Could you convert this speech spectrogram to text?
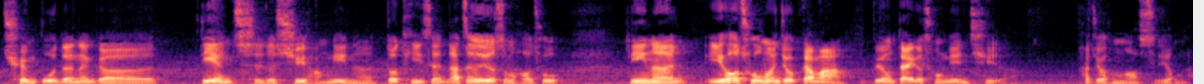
全部的那个电池的续航力呢都提升。那这个有什么好处？你呢？以后出门就干嘛？不用带个充电器了，它就很好使用了。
